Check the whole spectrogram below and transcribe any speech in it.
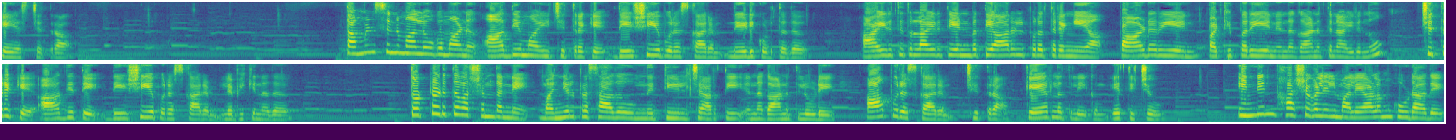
K S Chithra. Tamil cinema ലോകമാണ് ആദ്യമായി ചിത്രയ്ക്ക് ദേശീയ പുരസ്കാരം നേടിക്കൊടുത്തത്. ആയിരത്തി തൊള്ളായിരത്തി എൺപത്തി ആറിൽ പുറത്തിറങ്ങിയ പാടറിയേൻ പഠിപ്പറിയേൻ എന്ന ഗാനത്തിനായിരുന്നു ചിത്രയ്ക്ക് ആദ്യത്തെ ദേശീയ പുരസ്കാരം ലഭിക്കുന്നത്. തൊട്ടടുത്ത വർഷം തന്നെ മഞ്ഞൾ പ്രസാദവും നെറ്റിയിൽ ചാർത്തി എന്ന ഗാനത്തിലൂടെ ആ പുരസ്കാരം ചിത്ര കേരളത്തിലേക്കും എത്തിച്ചു. ഇന്ത്യൻ ഭാഷകളിൽ മലയാളം കൂടാതെ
